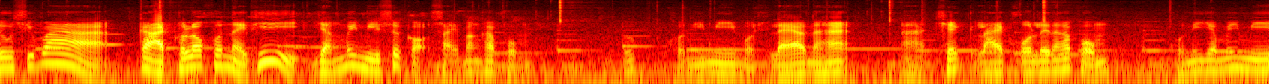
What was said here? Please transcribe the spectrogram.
ดูซิว่าการ์ดของเราคนไหนที่ยังไม่มีเสื้อเกาะใส่บ้างครับผม ปุ๊บ คนนี้มีหมดแล้วนะฮะ อ่า เช็คลายคนเลยนะครับผม คนนี้ยังไม่มี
